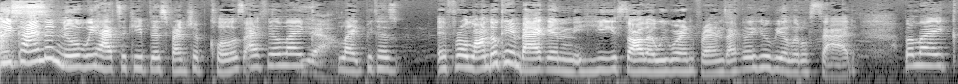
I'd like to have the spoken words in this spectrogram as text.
we kind of knew we had to keep this friendship close. I feel like, Yeah. like because if Rolando came back and he saw that we weren't friends, I feel like he would be a little sad. But like,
